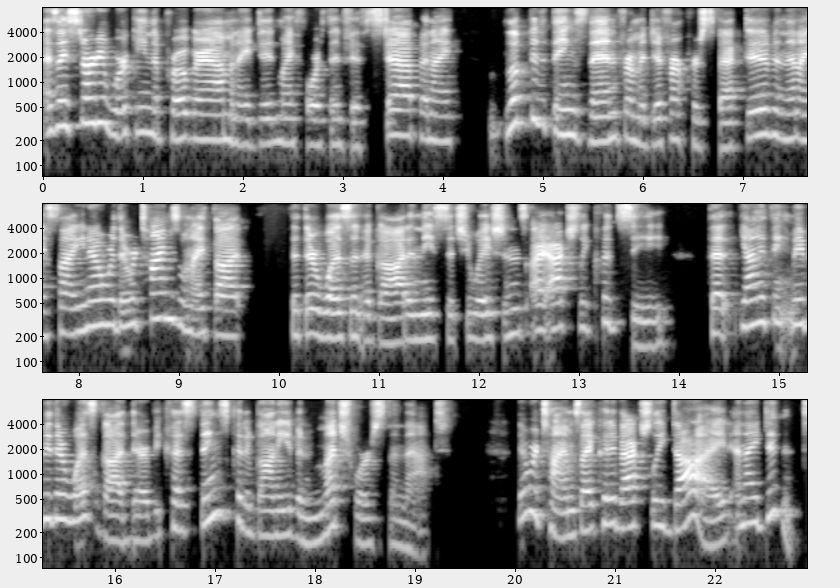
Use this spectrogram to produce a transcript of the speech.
as I started working the program and I did my fourth and fifth step and I looked at things then from a different perspective and then I saw, you know, where there were times when I thought that there wasn't a God in these situations, I actually could see that yeah, I think maybe there was God there because things could have gone even much worse than that. There were times I could have actually died and I didn't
